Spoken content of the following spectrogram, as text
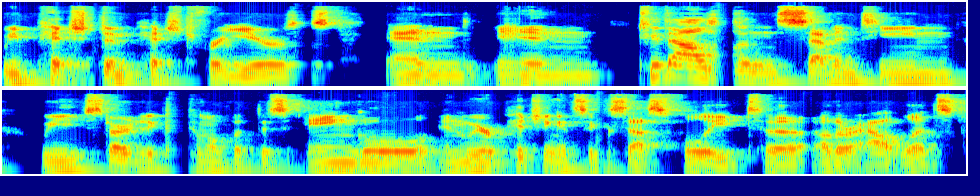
we pitched and pitched for years. And in 2017, we started to come up with this angle and we were pitching it successfully to other outlets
